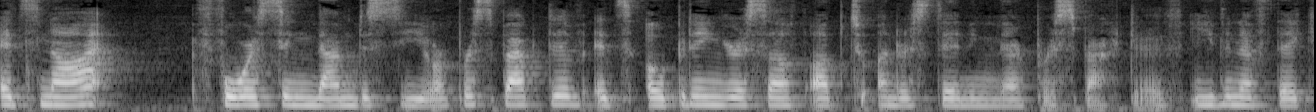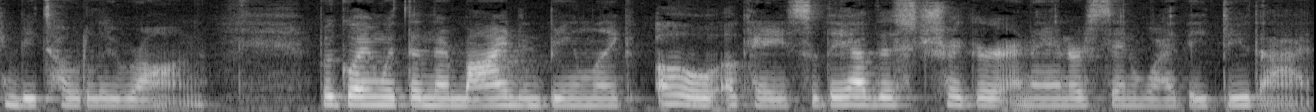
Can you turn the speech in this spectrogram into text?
it's not forcing them to see your perspective, it's opening yourself up to understanding their perspective, even if they can be totally wrong but going within their mind and being like, oh, okay, so they have this trigger and I understand why they do that.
